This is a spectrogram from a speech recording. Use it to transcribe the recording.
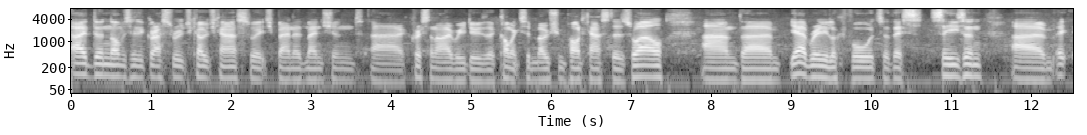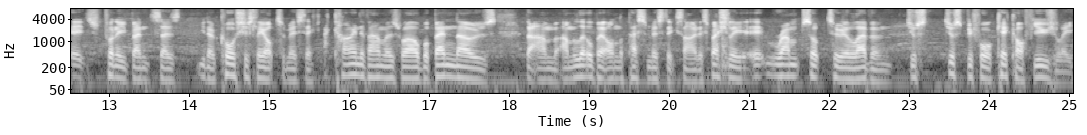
I'd done obviously the grassroots coach cast, which Ben had mentioned. Uh, Chris and I we do the Comics in Motion podcast as well, and um, yeah, really looking forward to this season. Um, it, it's funny Ben says you know cautiously optimistic. I kind of am as well, but Ben knows that I'm I'm a little bit on the pessimistic side, especially it ramps up to eleven just just before kickoff usually.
